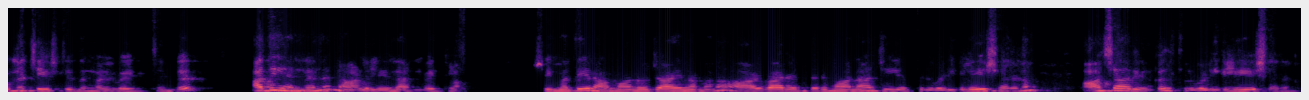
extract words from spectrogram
குணச்சேஷ்டிதங்கள் வச்சுட்டு அது என்னன்னு நாளிலேருந்து அன்வைக்கலாம் ஸ்ரீமதி ராமானுஜாய நமக. ஆழ்வார் எம்பெருமானா ஜீய திருவடிகளே சரணம். ஆச்சாரியர்கள் திருவடிகளே சரணம்.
